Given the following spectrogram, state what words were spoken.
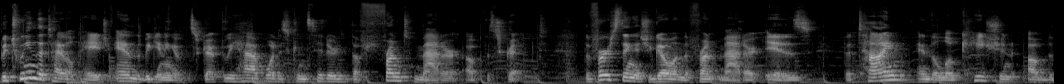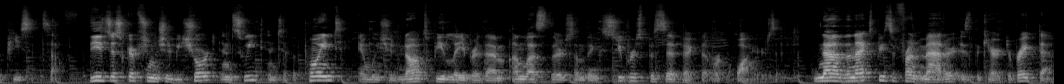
between the title page and the beginning of the script, we have what is considered the front matter of the script. The first thing that should go on the front matter is the time and the location of the piece itself. These descriptions should be short and sweet and to the point, and we should not belabor them unless there's something super specific that requires it. Now, the next piece of front matter is the character breakdown.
